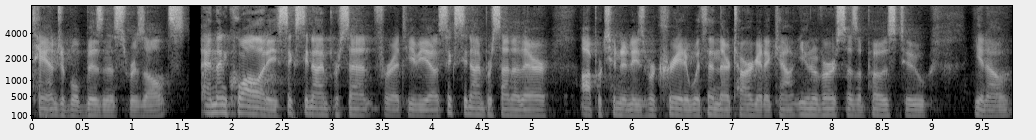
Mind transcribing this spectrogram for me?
tangible business results. And then quality, 69% for a TVO, 69% of their opportunities were created within their target account universe as opposed to, you know,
